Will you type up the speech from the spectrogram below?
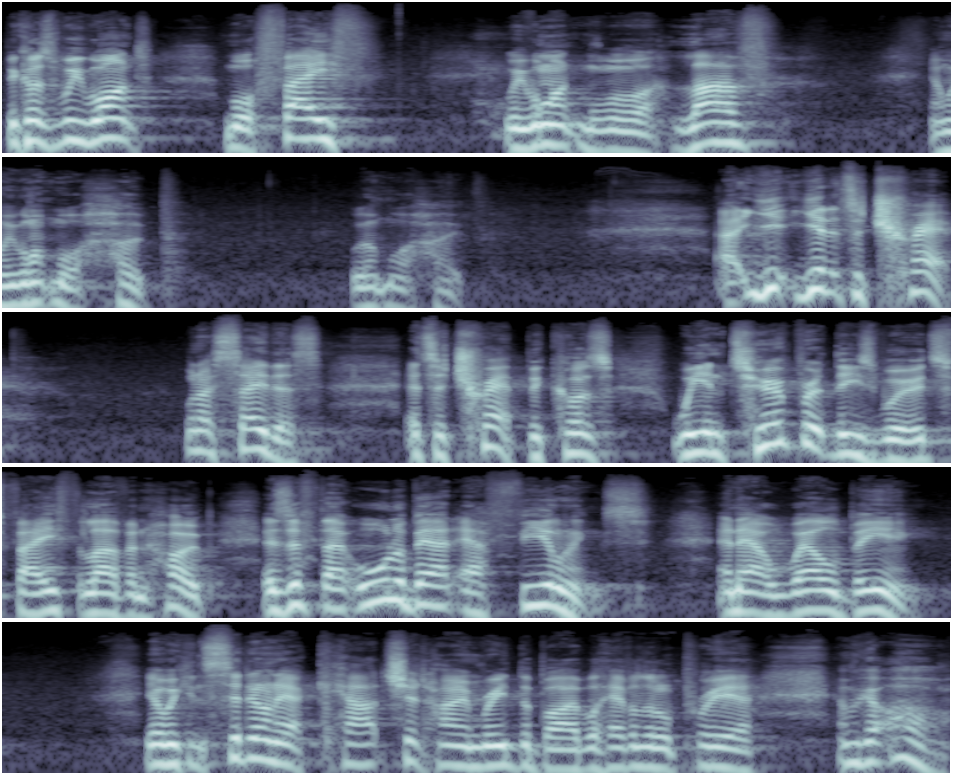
Because we want more faith, we want more love, and we want more hope. We want more hope. Uh, yet it's a trap. When I say this, it's a trap because we interpret these words, faith, love, and hope, as if they're all about our feelings and our well being. You know, we can sit on our couch at home, read the Bible, have a little prayer, and we go, oh,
